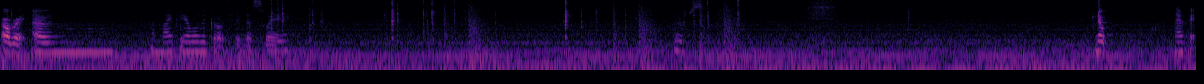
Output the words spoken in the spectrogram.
All right. Um, I might be able to go through this way. Oops. Nope. Okay.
